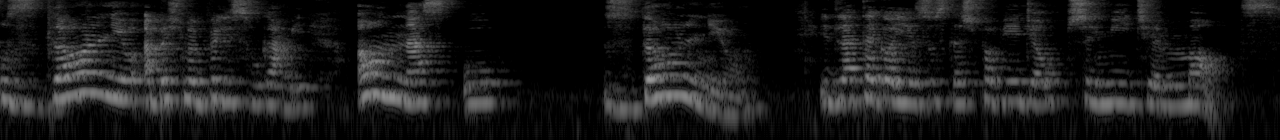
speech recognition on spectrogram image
uzdolnił, abyśmy byli sługami. On nas uzdolnił. I dlatego Jezus też powiedział: Przyjmijcie moc.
